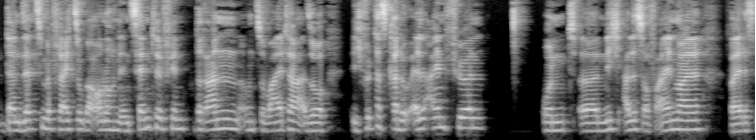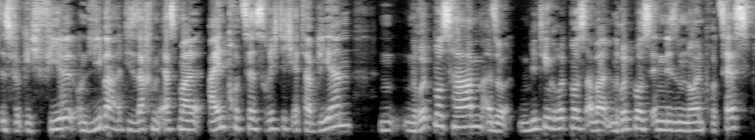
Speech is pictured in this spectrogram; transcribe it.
dann setzen wir vielleicht sogar auch noch ein Incentive hinten dran und so weiter. Also ich würde das graduell einführen und äh, nicht alles auf einmal, weil das ist wirklich viel und lieber die Sachen erstmal ein Prozess richtig etablieren, einen Rhythmus haben, also einen Meeting-Rhythmus, aber einen Rhythmus in diesem neuen Prozess,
